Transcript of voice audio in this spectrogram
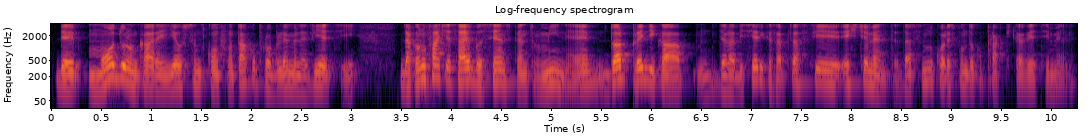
de modul în care eu sunt confruntat cu problemele vieții, dacă nu face să aibă sens pentru mine, doar predica de la biserică s-ar putea să fie excelentă, dar să nu corespundă cu practica vieții mele.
